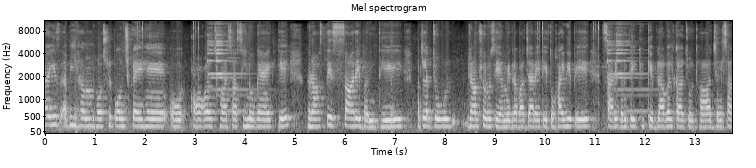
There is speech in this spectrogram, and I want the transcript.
गाइस अभी हम हॉस्टल पहुँच गए हैं और और हमारे साथ सीन हो गए हैं कि रास्ते सारे बंद थे। मतलब जो जामशोरों से हम हैदराबाद जा रहे थे तो हाईवे पे सारे बंद थे क्योंकि बिलावल का जो था जलसा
